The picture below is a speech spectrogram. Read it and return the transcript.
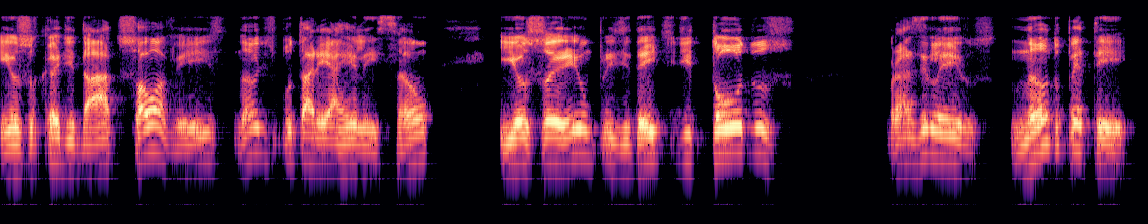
Eu sou candidato só uma vez, não disputarei a reeleição e eu serei um presidente de todos brasileiros, não do PT,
